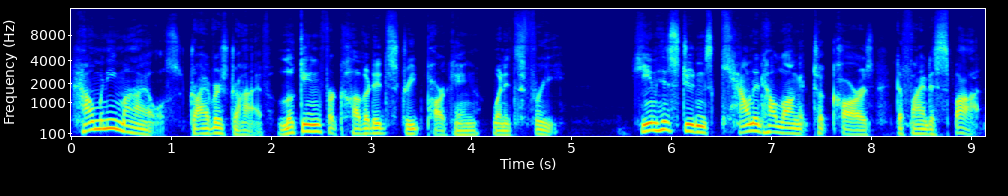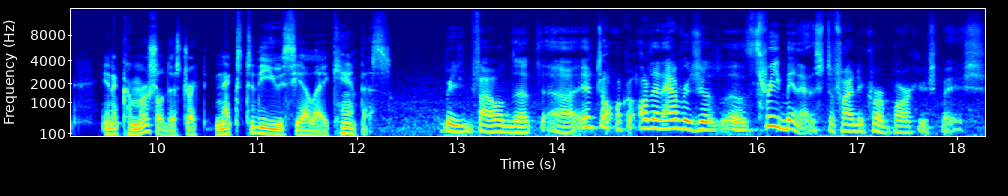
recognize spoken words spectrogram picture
how many miles drivers drive looking for coveted street parking when it's free. He and his students counted how long it took cars to find a spot in a commercial district next to the UCLA campus. We found that uh, took, on an average of uh, three minutes to find a curb parking space,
